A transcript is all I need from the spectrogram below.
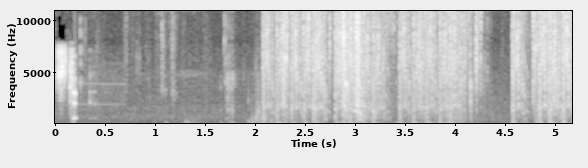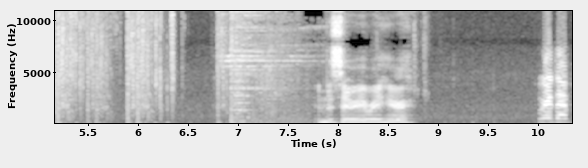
St- In this area right here? Where that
